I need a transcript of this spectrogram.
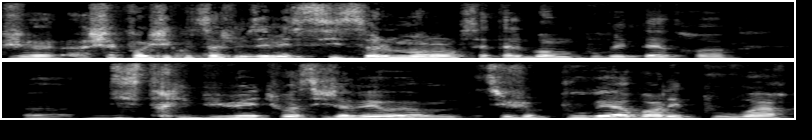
je, à chaque fois que j'écoute ça, je me disais, mais si seulement cet album pouvait être euh, euh, distribué, tu vois, si j'avais, si je pouvais avoir les pouvoirs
